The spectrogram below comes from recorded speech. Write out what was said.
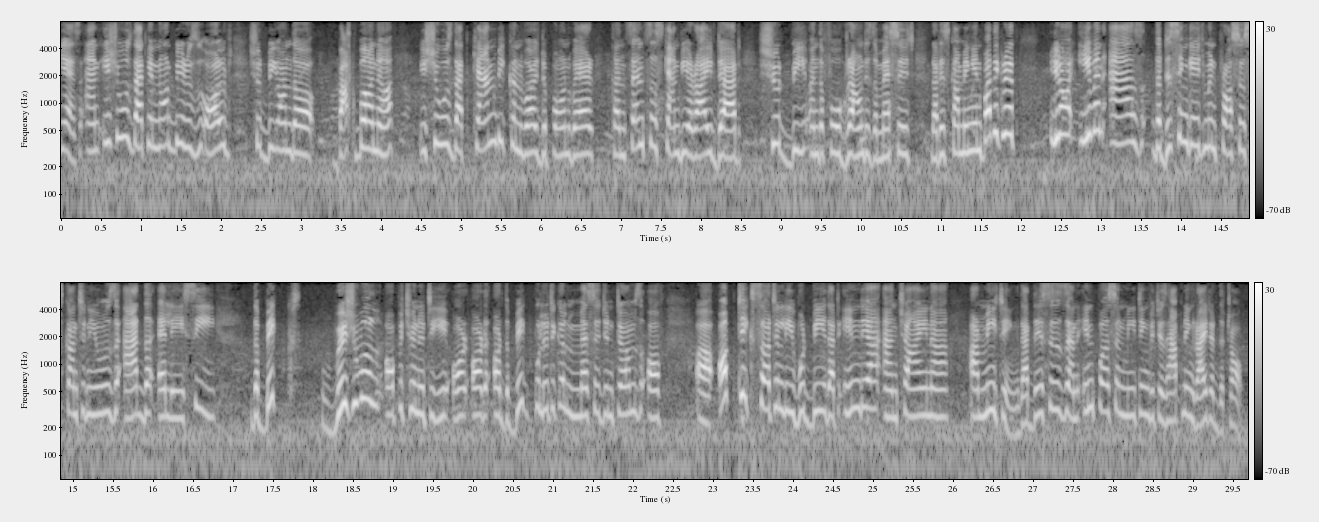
Yes, and issues that cannot be resolved should be on the back burner issues that can be converged upon where consensus can be arrived at should be in the foreground is a message that is coming in. Pathikrit, you know, even as the disengagement process continues at the LAC, the big visual opportunity or, or, or the big political message in terms of uh, optics certainly would be that India and China are meeting, that this is an in-person meeting which is happening right at the top.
